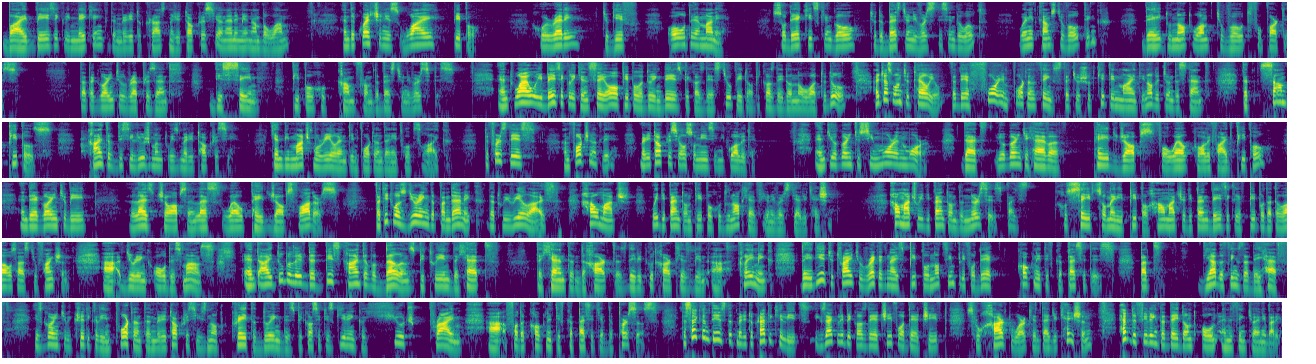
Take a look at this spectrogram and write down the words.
by basically making the meritocracy an enemy number one. And the question is why people who are ready to give all their money so their kids can go to the best universities in the world, when it comes to voting, they do not want to vote for parties that are going to represent these same people who come from the best universities. And while we basically can say, oh, people are doing this because they're stupid or because they don't know what to do, I just want to tell you that there are four important things that you should keep in mind in order to understand that some people's kind of disillusionment with meritocracy can be much more real and important than it looks like. The first is, unfortunately, meritocracy also means inequality. And you're going to see more and more that you're going to have uh, paid jobs for well-qualified people, and there are going to be less jobs and less well-paid jobs for others. But it was during the pandemic that we realized how much we depend on people who do not have university education. How much we depend on the nurses by who saved so many people, how much you depend basically of people that allows us to function uh, during all these months. And I do believe that this kind of a balance between the head, the hand and the heart, as David Goodhart has been uh, claiming, the idea to try to recognize people not simply for their cognitive capacities, but the other things that they have is going to be critically important and meritocracy is not great at doing this because it is giving a huge prime uh, for the cognitive capacity of the persons. The second is that meritocratic elites, exactly because they achieve what they achieved through hard work and education, have the feeling that they don't own anything to anybody.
